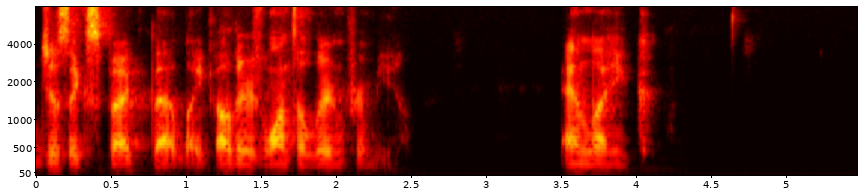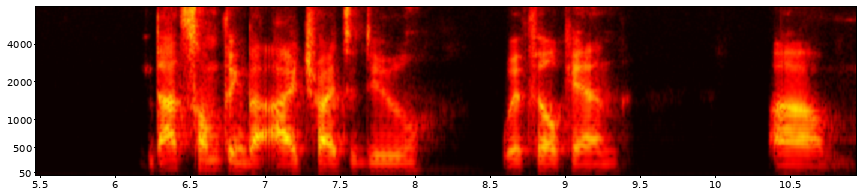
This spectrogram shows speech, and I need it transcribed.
just expect that like others want to learn from you and like that's something that I tried to do with Philcan. Um,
